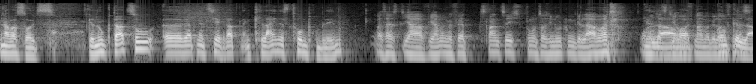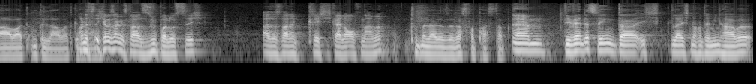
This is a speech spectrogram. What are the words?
Na, was soll's. Genug dazu. Äh, wir hatten jetzt hier gerade ein kleines Tonproblem. Was heißt, ja, wir haben ungefähr 20, 25 Minuten gelabert, ohne dass die Aufnahme gelaufen und gelabert und gelabert. ist. Genau. Und es, ich kann sagen, es war super lustig. Also es war eine richtig geile Aufnahme. Tut mir leid, dass ihr das verpasst habt. Ähm, wir werden deswegen, da ich gleich noch einen Termin habe,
